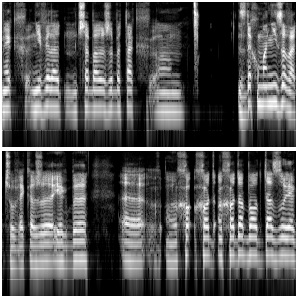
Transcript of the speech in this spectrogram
jak niewiele trzeba, żeby tak zdehumanizować człowieka, że jakby e, choroba od razu jak,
